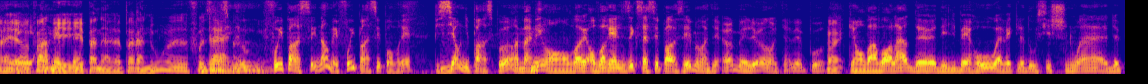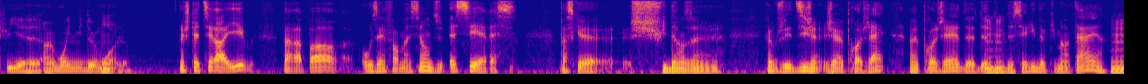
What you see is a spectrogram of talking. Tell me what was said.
mais il est pas parano, euh, faut dire. Il faut y penser. Non, mais il faut y penser pour vrai. Puis si hmm. on n'y pense pas, un moment donné, on va, on va réaliser que ça s'est passé, mais on va dire, ah, mais là, on ne savait pas. Puis on va avoir l'air de, des libéraux avec le dossier chinois depuis euh, un mois et demi, deux mois. Hmm. Là. Je t'ai tiraillé par rapport aux informations du SCRS parce que je suis dans un comme je l'ai dit, j'ai un projet, un projet de, de, mm-hmm. série documentaire mm.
